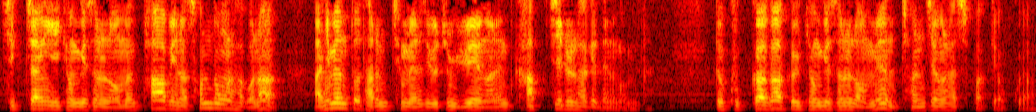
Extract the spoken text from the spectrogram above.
직장이 이 경계선을 넘으면 파업이나 선동을 하거나 아니면 또 다른 측면에서 요즘 유행하는 갑질을 하게 되는 겁니다. 또 국가가 그 경계선을 넘으면 전쟁을 할 수밖에 없고요.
